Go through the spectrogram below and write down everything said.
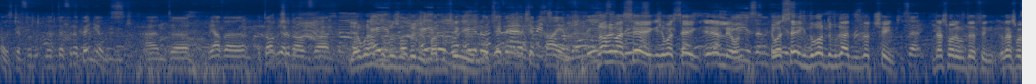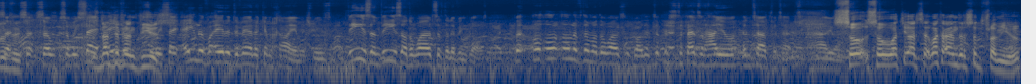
Well, there's different, there's different opinions, and uh, we have a, a doctrine of. Uh, Yeah, we have different opinions, but the of thing is- Eilu Divrei Elokim Chaim. These No, he was saying. He was saying earlier on. He was saying the word of God is not changed. So- That's one of the thing. That's one of the So, things. so, so, so we say It's not Eilu- different So we say Eilu Eilu Divrei Elokim which means these and these are the words of the living God. But all, all, all of them are the words of God. It just depends on how you interpret it. How you So, so what you are what I understood from you,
